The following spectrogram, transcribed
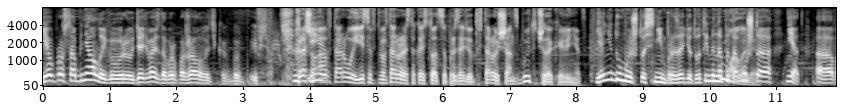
Я его просто обнял и говорю, дядя Вась, добро пожаловать, как бы, и все. Хорошо, И- а второй, если во второй раз такая ситуация произойдет, второй шанс будет у человека или нет? Я не думаю, что с ним произойдет. Вот именно Ну, потому ли. что... Нет, а,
